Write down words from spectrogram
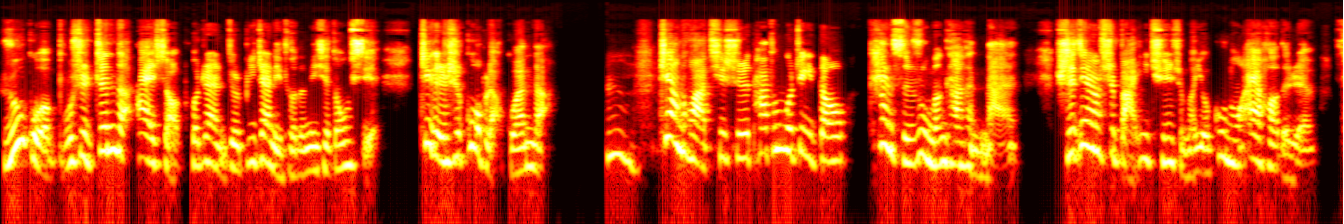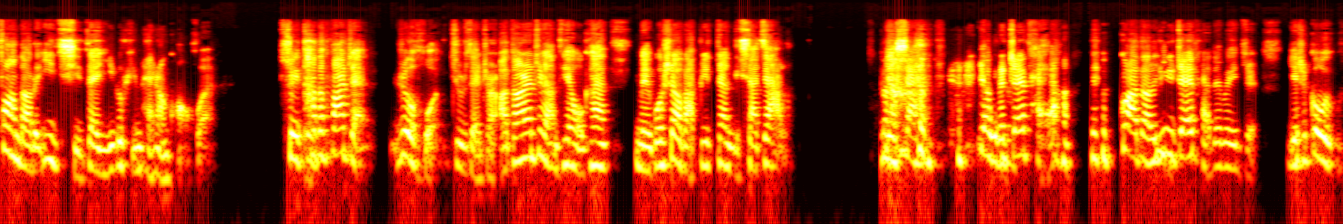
如果不是真的爱小破站，就是 B 站里头的那些东西，这个人是过不了关的。嗯，这样的话，其实他通过这一刀，看似入门槛很难，实际上是把一群什么有共同爱好的人放到了一起，在一个平台上狂欢。所以他的发展热火就是在这儿啊。当然这两天我看美国是要把 B 站给下架了。要下，要给他摘牌啊！挂到预摘牌的位置，也是够，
